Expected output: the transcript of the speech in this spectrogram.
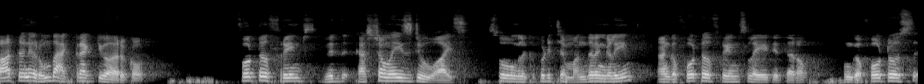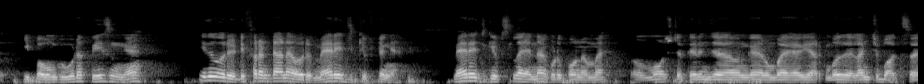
பார்த்தோன்னே ரொம்ப அட்ராக்டிவாக இருக்கும். Photo frames with customised voice so உங்களுக்கு பிடிச்ச மந்திரங்களையும் நாங்கள் ஃபோட்டோ ஃப்ரேம்ஸில் ஏற்றி தரோம். உங்கள் ஃபோட்டோஸ் இப்போ உங்கள் கூட பேசுங்க. இது ஒரு டிஃப்ரெண்ட்டான ஒரு மேரேஜ் கிஃப்ட்டுங்க மேரேஜ் கிஃப்ட்ஸில் என்ன கொடுப்போம் நம்ம? மோஸ்ட்டு தெரிஞ்சவங்க ரொம்ப ஹெவியாக இருக்கும்போது லஞ்ச் பாக்ஸு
